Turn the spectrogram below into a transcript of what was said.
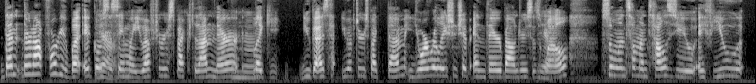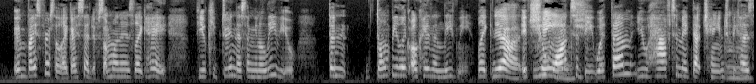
then they're not for you. But it goes Yeah. the same way. You have to respect them. They're Mhm. like you guys. You have to respect them, your relationship, and their boundaries as Yeah. well. So when someone tells you, if you and vice versa, like I said, if someone is like, "Hey, if you keep doing this, I'm gonna leave you," then don't be like, "Okay, then leave me." Like yeah. if you want to be with them, you have to make that change Mhm. because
